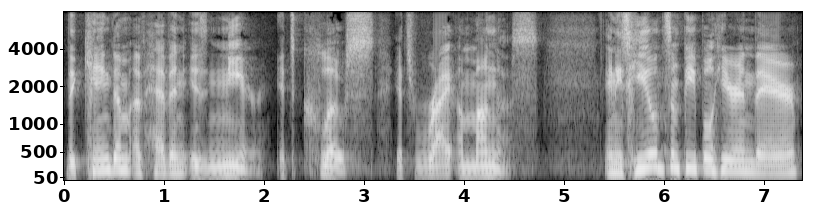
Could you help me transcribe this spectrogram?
the kingdom of heaven is near, it's close, it's right among us. And he's healed some people here and there.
